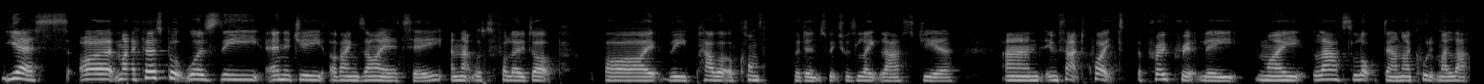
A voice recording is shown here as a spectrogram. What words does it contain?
Yes. Uh, my first book was the energy of anxiety and that was followed up by the power of confidence which was late last year and in fact, quite appropriately, my last lockdown, I call it my la-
